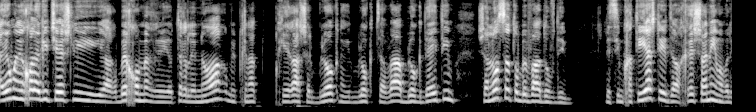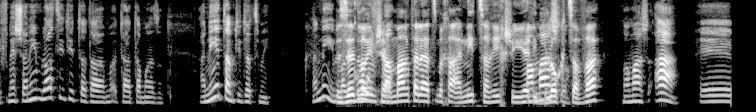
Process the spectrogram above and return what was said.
היום אני יכול להגיד שיש לי הרבה חומר יותר לנוער, מבחינת בחירה של בלוק, נגיד בלוק צבא, בלוק דייטים, שאני לא עושה אותו בוועד עובדים. לשמחתי יש לי את זה אחרי שנים, אבל לפני שנים לא עשיתי את ההת- את ההתאמה הזאת. אני התאמתי את עצמי. אני, וזה בגוף, דברים ב- שאמרת לעצמך, אני צריך שיהיה לי בלוק לא. צבא, ממש, אה, אה,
